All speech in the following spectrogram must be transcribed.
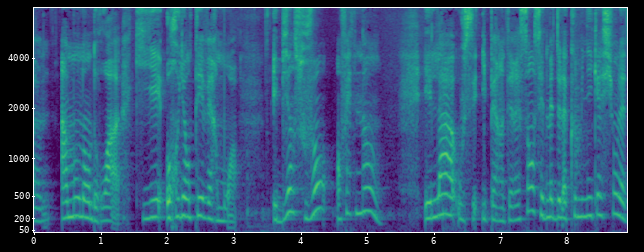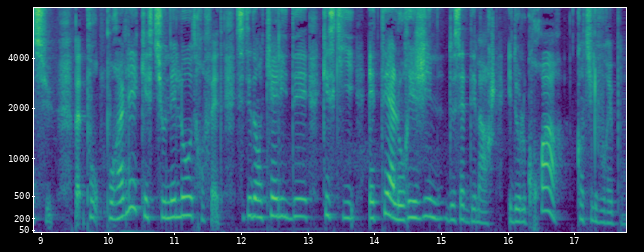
à mon endroit, qui est orienté vers moi. Et bien souvent, en fait, non. Et là où c'est hyper intéressant, c'est de mettre de la communication là-dessus. Bah, pour, pour aller questionner l'autre, en fait. C'était dans quelle idée, qu'est-ce qui était à l'origine de cette démarche? Et de le croire quand il vous répond.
